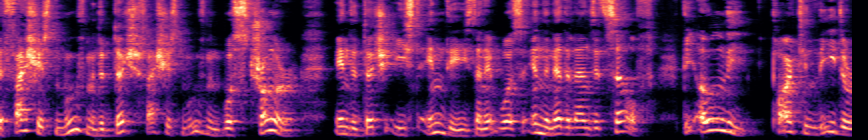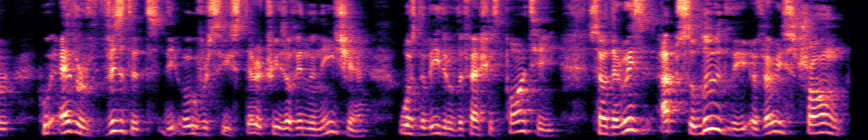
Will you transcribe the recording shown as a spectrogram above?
the fascist movement, the Dutch fascist movement was stronger in the Dutch East Indies than it was in the Netherlands itself. The only party leader who ever visited the overseas territories of Indonesia was the leader of the fascist party. So there is absolutely a very strong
